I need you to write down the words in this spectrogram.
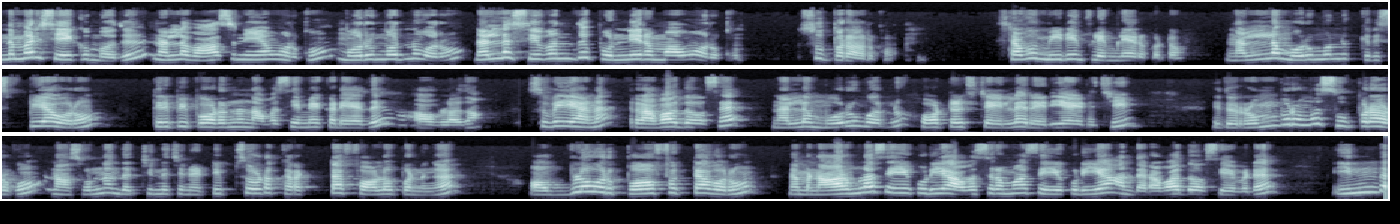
இந்த மாதிரி சேர்க்கும்போது நல்ல வாசனையாகவும் இருக்கும் மொறுமொறுன்னு வரும் நல்ல சிவந்து பொன்னிறமாகவும் இருக்கும். சூப்பராக இருக்கும். ஸ்டவ் மீடியம் ஃப்ளேம்லேயே இருக்கட்டும். நல்ல மொறுமொறுன்னு கிறிஸ்பியாக வரும். திருப்பி போடணும்னு அவசியமே கிடையாது. அவ்வளோதான் சுவையான ரவா தோசை நல்ல மொறுமொறுன்னு ஹோட்டல் ஸ்டைலில் ரெடி ஆயிடுச்சு. இது ரொம்ப ரொம்ப சூப்பராக இருக்கும். நான் சொன்ன அந்த சின்ன சின்ன டிப்ஸோட கரெக்டாக ஃபாலோ பண்ணுங்கள் அவ்வளோ ஒரு பர்ஃபெக்டாக வரும். நம்ம நார்மலாக செய்யக்கூடிய அவசரமாக செய்யக்கூடிய அந்த ரவா தோசையை விட இந்த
